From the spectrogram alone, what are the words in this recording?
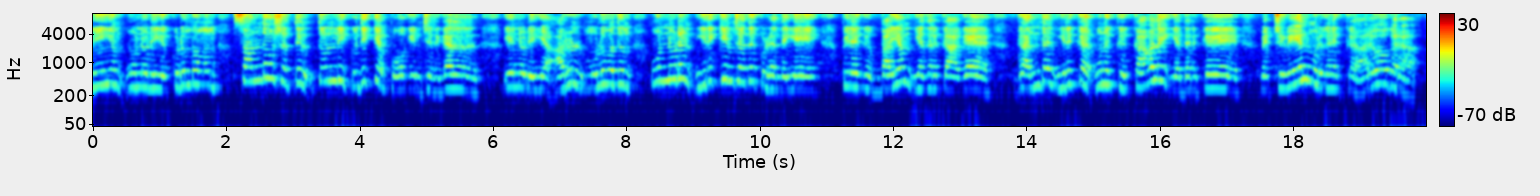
நீயும் உன்னுடைய குடும்பமும் சந்தோஷத்தில் துள்ளி குதிக்க போகின்றீர்கள். என்னுடைய அருள் முழுவதும் உன்னுடன் இருக்கின்றது குழந்தையே. பிறகு பயம் எதற்காக? கந்தன் இருக்க உனக்கு கவலை எதற்கு? வெற்றிவேல் முருகனுக்கு அரோகரா.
